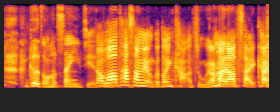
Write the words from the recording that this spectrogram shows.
各种善意解读。搞不好它上面有个东西卡住，然后他要拆开。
